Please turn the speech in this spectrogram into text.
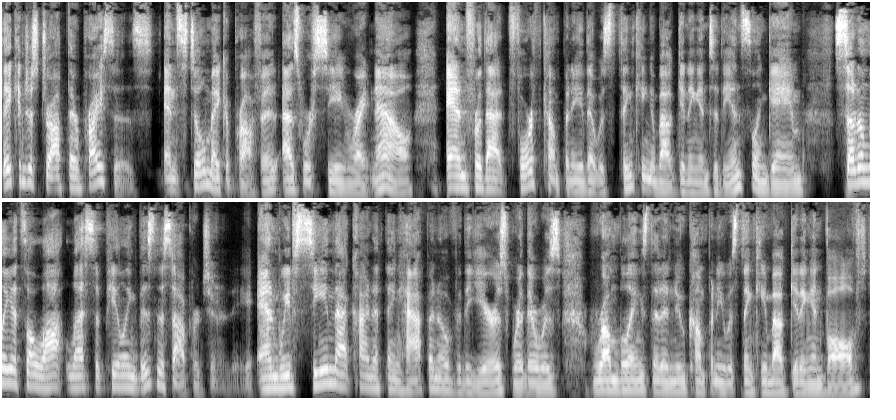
they can just drop their prices and still make a profit as we're seeing right now. And for that fourth company that was thinking about getting into the insulin game, suddenly it's a lot less appealing business opportunity. And we've seen that kind of thing happen over the years where there was rumblings that a new company was thinking about getting involved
